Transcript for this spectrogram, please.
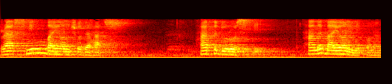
رسمی اون بیان شده هست. حرف درستی. همه بیان می‌کنن.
